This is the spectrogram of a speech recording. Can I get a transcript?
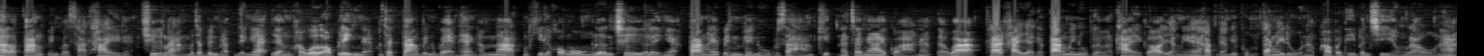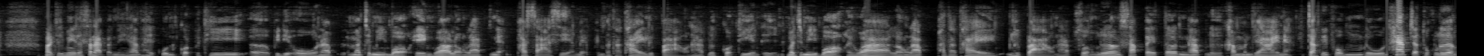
ถ้าเราตั้งเป็นภาษาไทยเนี่ยชื่อหนังมันจะเป็นแบบอย่างเงี้ยอย่าง power of ring เนี่ยมันจะตั้งเป็นแหวนแห่งอำนาจบางทีเราก็งงเรื่องชื่ออะไรเงี้ยตั้งให้เป็นเมนูภาษาอังกฤษน่าจะง่ายกว่านะแต่ว่าถ้าใครอยากจะตั้งเมนูภาษาไทยก็อย่างนี้ครับอย่างที่ผมตั้งให้ดูนะครับเข้าไปที่บัญชีของเรานะฮะมันจะมีลักษณะแบบนี้ครับให้คุณกดไปที่เอ่อวิดีโอนะครับมันจะมีบอกเองว่ารองรับเนี่ยภาษาเสียงเนี่ยเป็นภาษาไทยหรือเปล่านะครับหรือกดที่อื่นๆมันจะมีบอกเลยว่ารองรับภาษาไทยหรือเปล่านะครับ ส่วนเรื่องซับไตเติลนะครับหรือคำบรรยายเนี่ยจากที่ผมดูแทบจะทุกเรื่อง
